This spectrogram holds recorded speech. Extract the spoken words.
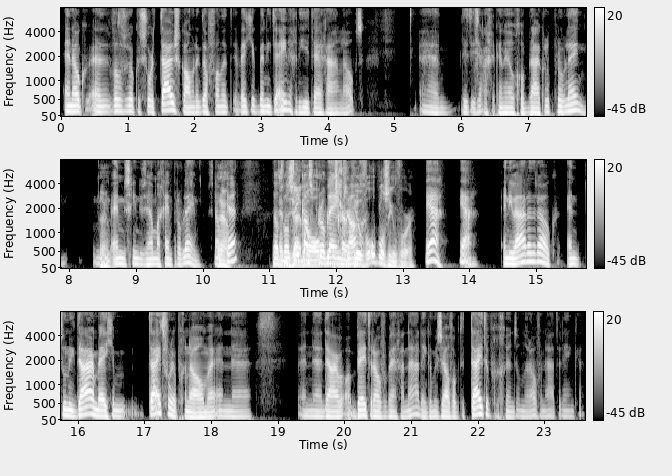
En ook uh, was ook een soort thuiskomen. Ik dacht van, het, weet je, ik ben niet de enige die hier tegenaan loopt. Uh, dit is eigenlijk een heel gebruikelijk probleem. En misschien dus helemaal geen probleem. Snap je? Dat was ik als probleem zag. Er zijn heel veel oplossingen voor. Ja, ja. En die waren er ook. En toen ik daar een beetje tijd voor heb genomen en, uh, en daar beter over ben gaan nadenken, mezelf ook de tijd heb gegund om erover na te denken,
